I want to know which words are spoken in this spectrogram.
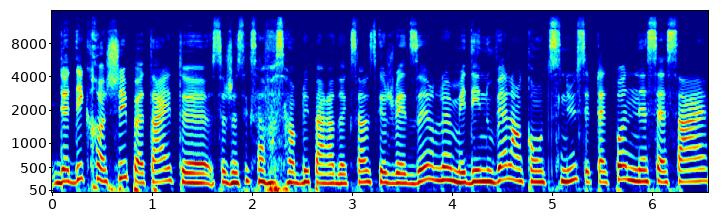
de décrocher peut-être, euh, je sais que ça va sembler paradoxal ce que je vais dire, là, mais des nouvelles en continu, c'est peut-être pas nécessaire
